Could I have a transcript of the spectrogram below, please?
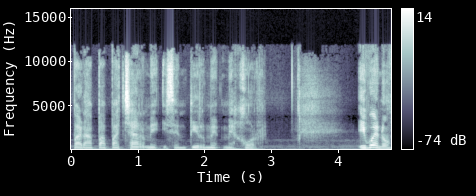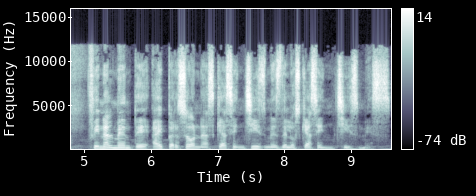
para apapacharme y sentirme mejor. Y bueno, finalmente hay personas que hacen chismes de los que hacen chismes.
